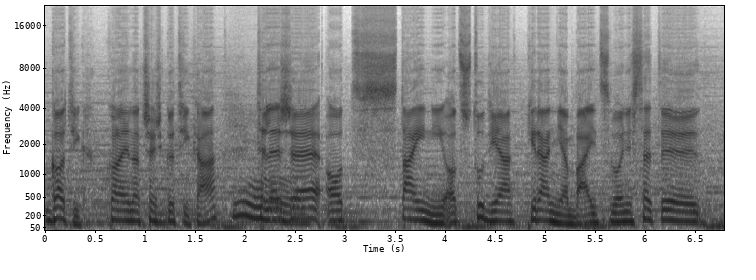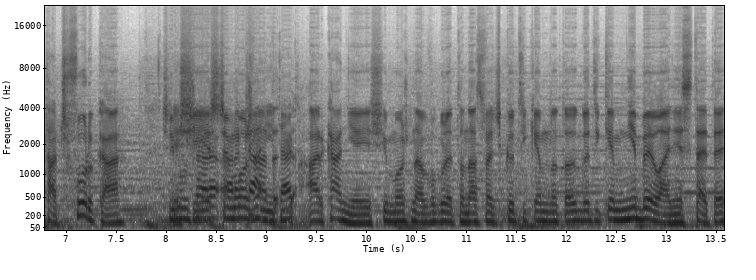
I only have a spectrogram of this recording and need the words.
Gothic, kolejna część Gotika, tyle że od stajni, od studia Piranha Bytes, bo niestety ta czwórka, Czyli jeśli jeszcze Arkanii, można, tak? Arkanie, jeśli można w ogóle to nazwać Gotikiem, no to Gotikiem nie była niestety.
